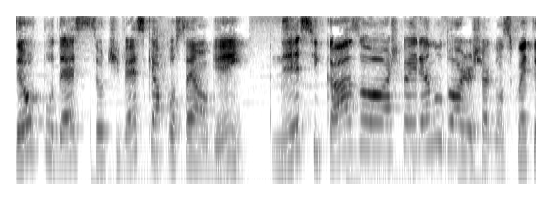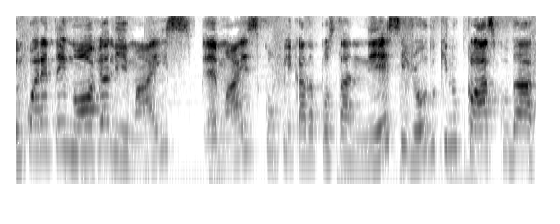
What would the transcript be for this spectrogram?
se eu pudesse, se eu tivesse que apostar em alguém, nesse caso, eu acho que eu iria no Dodgers, Thiagão. 51-49 ali, mas é mais complicado apostar nesse jogo do que no clássico da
